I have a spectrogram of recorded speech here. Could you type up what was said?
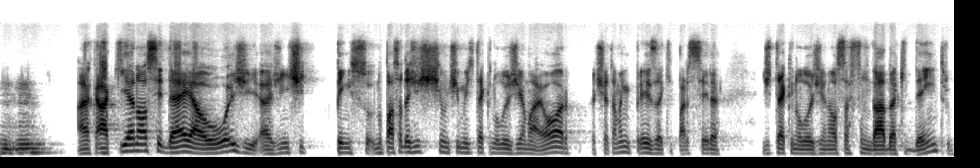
Uhum. Aqui a nossa ideia hoje, a gente pensou, no passado a gente tinha um time de tecnologia maior, a tinha até uma empresa aqui parceira de tecnologia nossa fundada aqui dentro.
